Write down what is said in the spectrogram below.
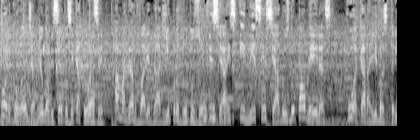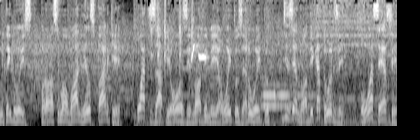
Porcolândia 1914. A maior variedade de produtos oficiais e licenciados do Palmeiras. Rua Caraíbas 32, próximo ao Allianz Parque. WhatsApp 11 96808 1914. Ou acesse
